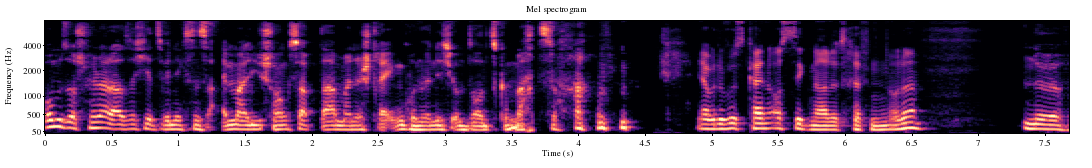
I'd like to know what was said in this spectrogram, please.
Umso schöner, dass ich jetzt wenigstens einmal die Chance habe, da meine Streckenkunde nicht umsonst gemacht zu haben. Ja, aber du wirst keine Ostsignale treffen, oder? Nö,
